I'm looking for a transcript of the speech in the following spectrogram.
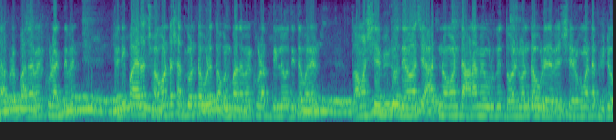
তারপরে বাদামের খোরাক দেবেন। যদি পায়রা ছ ঘণ্টা, সাত ঘণ্টা উড়ে, তখন বাদামের খোরাক দিলেও দিতে পারেন। তো আমার সে ভিডিও দেওয়া আছে, আট, ন ঘণ্টা আরামে উঠবে, দশ ঘণ্টা উড়ে যাবে, সেরকম একটা ভিডিও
